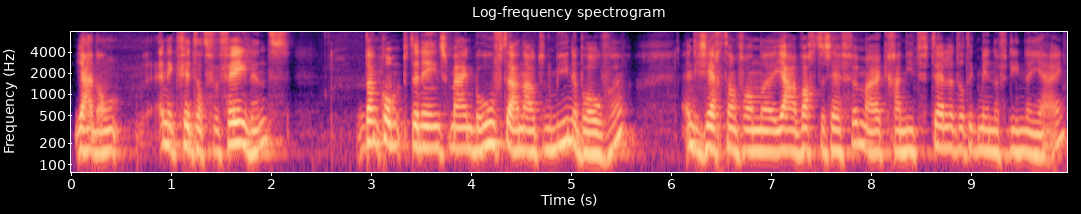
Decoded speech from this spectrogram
ja, dan, en ik vind dat vervelend, dan komt ineens mijn behoefte aan autonomie naar boven. En die zegt dan van, eh, ja, wacht eens even, maar ik ga niet vertellen dat ik minder verdien dan jij.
